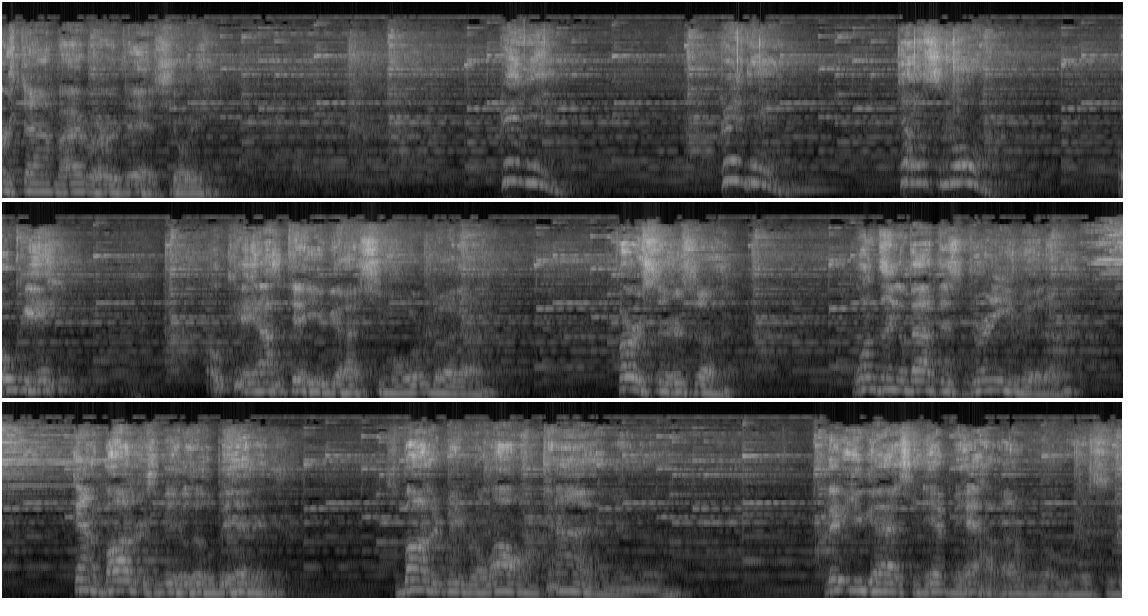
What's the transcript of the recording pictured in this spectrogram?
first time I ever heard that, Shorty. Granddad! Granddad! Tell us some more. Okay. Okay, I'll tell you guys some more, but uh, first there's uh, one thing about this dream that uh, kind of bothers me a little bit, and it's bothered me for a long time, and uh, maybe you guys can help me out. I don't know. We'll see.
